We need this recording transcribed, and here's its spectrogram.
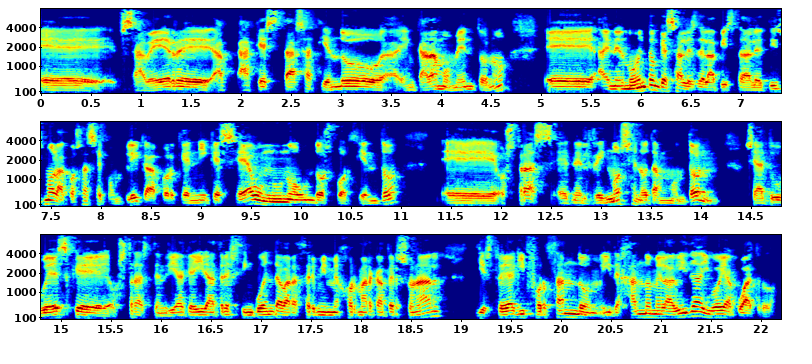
eh, saber eh, a, a, qué estás haciendo en cada momento, ¿no? Eh, en el momento en que sales de la pista de atletismo, la cosa se complica, porque ni que sea un 1 o un 2%, eh, ostras, en el ritmo se nota un montón. O sea, tú ves que, ostras, tendría que ir a 3.50 para hacer mi mejor marca personal y estoy aquí forzando y dejándome la vida y voy a 4.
